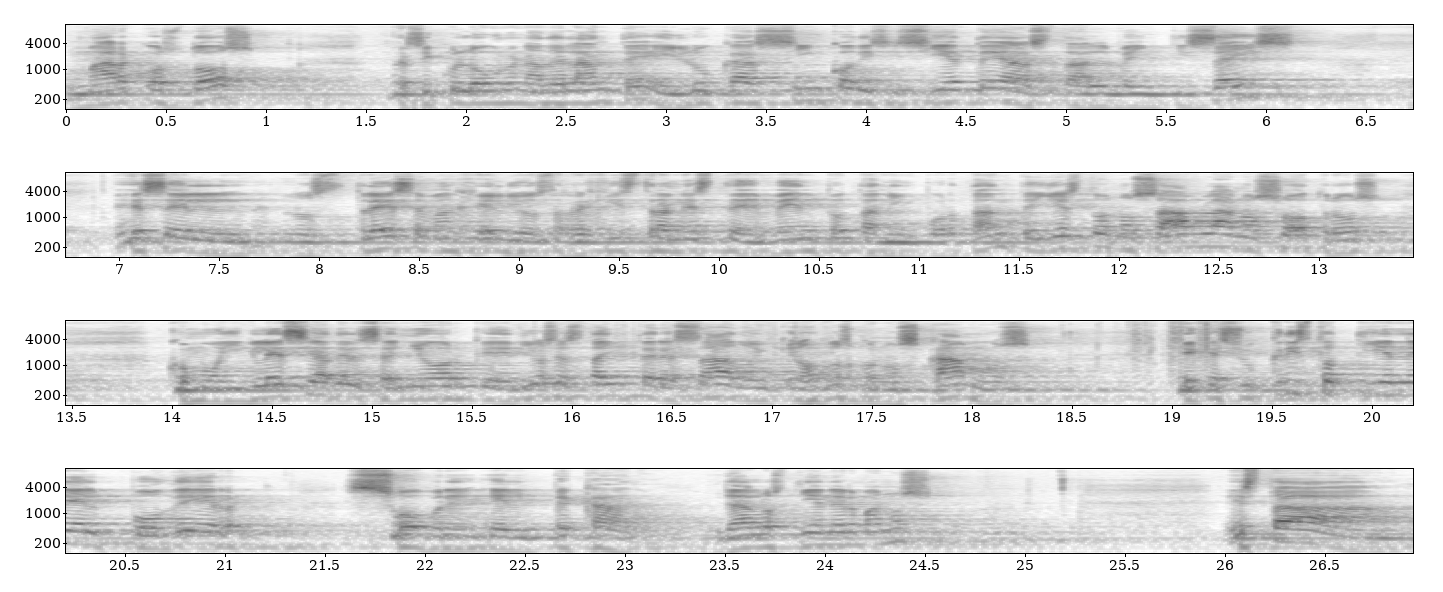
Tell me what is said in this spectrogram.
Marcos 2, versículo 1 en adelante y Lucas 5, 17 hasta el 26 es el, los tres evangelios registran este evento tan importante y esto nos habla a nosotros como iglesia del Señor que Dios está interesado en que nosotros conozcamos que Jesucristo tiene el poder sobre el pecado. ¿Ya los tiene, hermanos? Esta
